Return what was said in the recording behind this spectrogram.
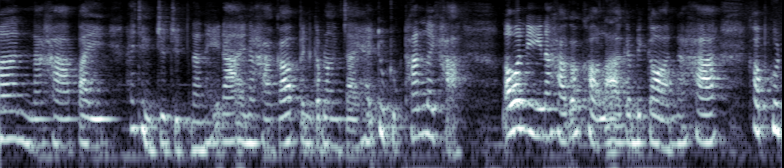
มั่นนะคะ ไปให้ถึงจุดๆนั้นให้ได้นะคะ ก็เป็นกำลังใจให้ทุกๆท่านเลยค่ะ แล้ววันนี้นะคะก็ขอลากันไปก่อนนะคะ ขอบคุณ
